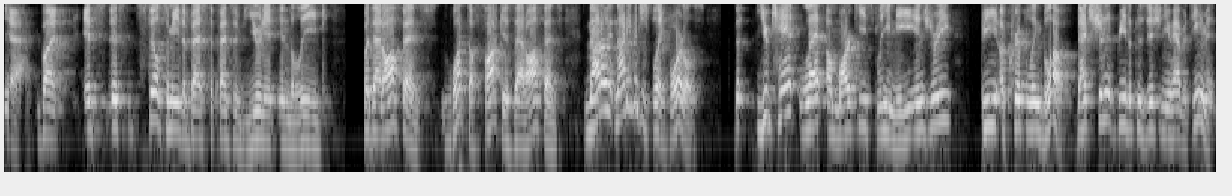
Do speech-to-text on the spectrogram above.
Yeah, but it's it's still to me the best defensive unit in the league. But that offense, what the fuck is that offense? Not not even just Blake Bortles. You can't let a Marquise Lee knee injury be a crippling blow. That shouldn't be the position you have a team in.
